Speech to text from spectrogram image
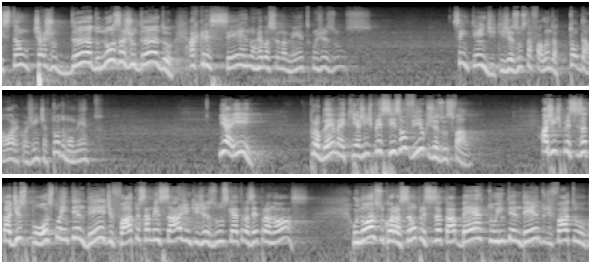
estão te ajudando, nos ajudando a crescer no relacionamento com Jesus. Você entende que Jesus está falando a toda hora com a gente, a todo momento? E aí, o problema é que a gente precisa ouvir o que Jesus fala a gente precisa estar disposto a entender de fato essa mensagem que Jesus quer trazer para nós. O nosso coração precisa estar aberto, entendendo de fato,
